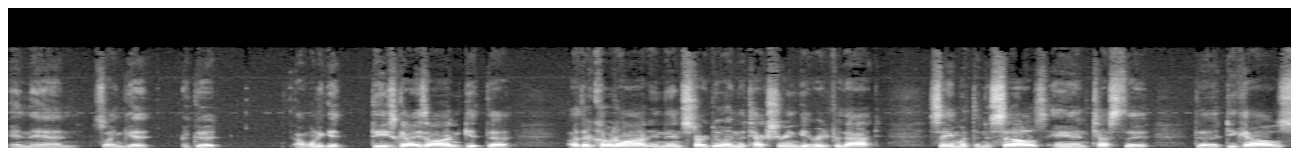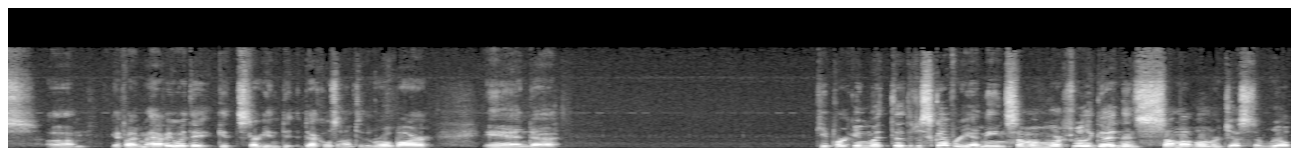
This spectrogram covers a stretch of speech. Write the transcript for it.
and then so I can get a good I want to get these guys on get the other coat on and then start doing the texturing and get ready for that same with the nacelles and test the the decals um, if I'm happy with it get start getting de decals onto the roll bar and uh, keep working with the, the, Discovery. I mean, some of them work really good, and then some of them are just a real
